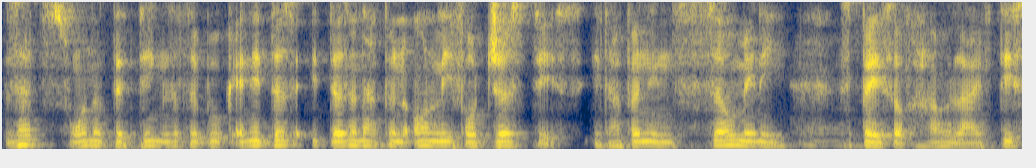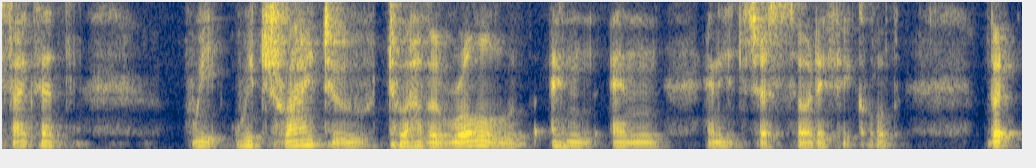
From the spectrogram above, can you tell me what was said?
that's one of the things of the book and it does it doesn't happen only for justice it happened in so many space of our life this fact that we we try to to have a role and and and it's just so difficult but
